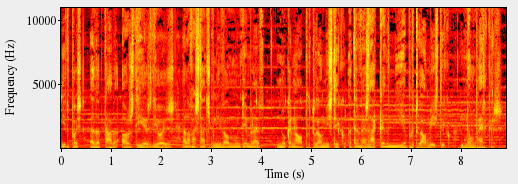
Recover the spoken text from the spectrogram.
e depois adaptada aos dias de hoje. Ela vai estar disponível muito em breve no canal Portugal Místico através da Academia Portugal Místico. Não percas!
